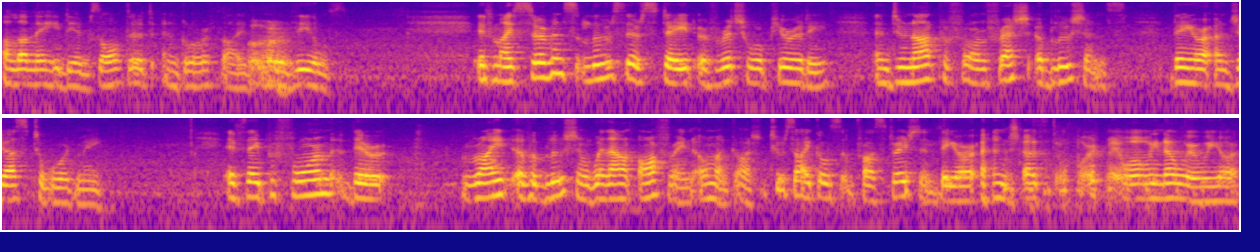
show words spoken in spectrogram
Allah may He be exalted and glorified, reveals. If my servants lose their state of ritual purity and do not perform fresh ablutions, they are unjust toward me if they perform their rite of ablution without offering, oh my gosh, two cycles of prostration, they are unjust toward me. Well, we know where we are.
